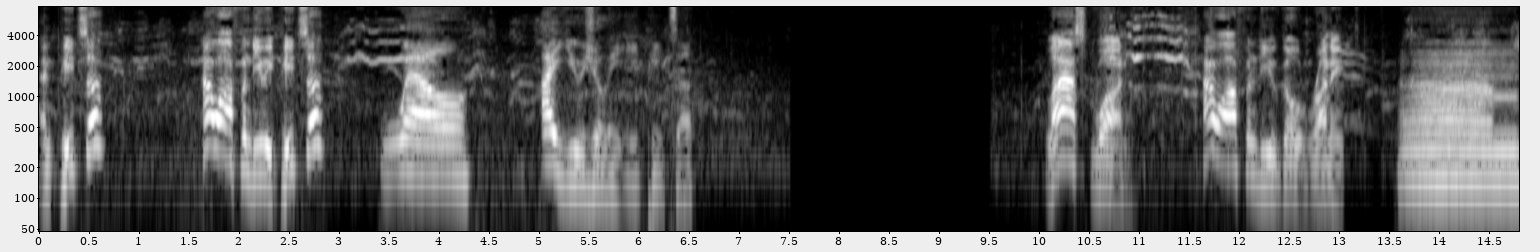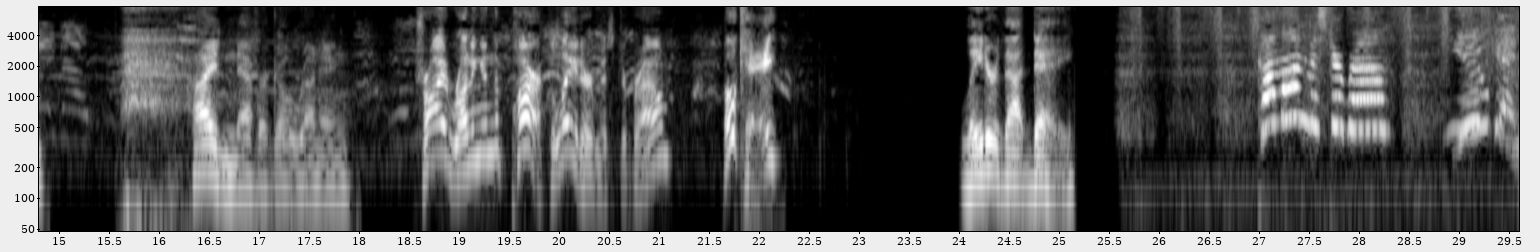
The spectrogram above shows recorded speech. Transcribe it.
And pizza? How often do you eat pizza? Well, I usually eat pizza. Last one. How often do you go running? Um, I never go running. Try running in the park later, Mr. Brown. Okay. Later that day, Come on, Mr. Brown! You can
